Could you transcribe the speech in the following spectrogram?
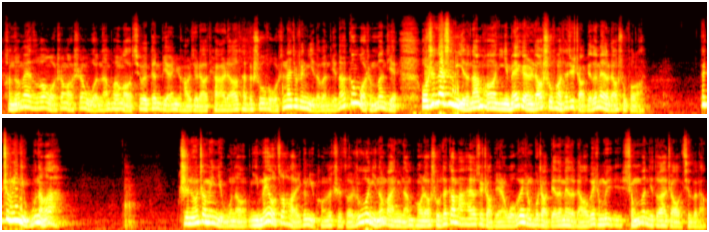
很多妹子问我说：“老师，我男朋友老去跟别的女孩去聊天，聊得特别舒服。”我说：“那就是你的问题，那跟我什么问题？”我说：“那是你的男朋友，你没给人聊舒服，他去找别的妹子聊舒服啊，那证明你无能啊，只能证明你无能，你没有做好一个女朋友的职责。如果你能把你男朋友聊舒服，他干嘛还要去找别人？我为什么不找别的妹子聊？我为什么什么问题都要找我妻子聊？”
